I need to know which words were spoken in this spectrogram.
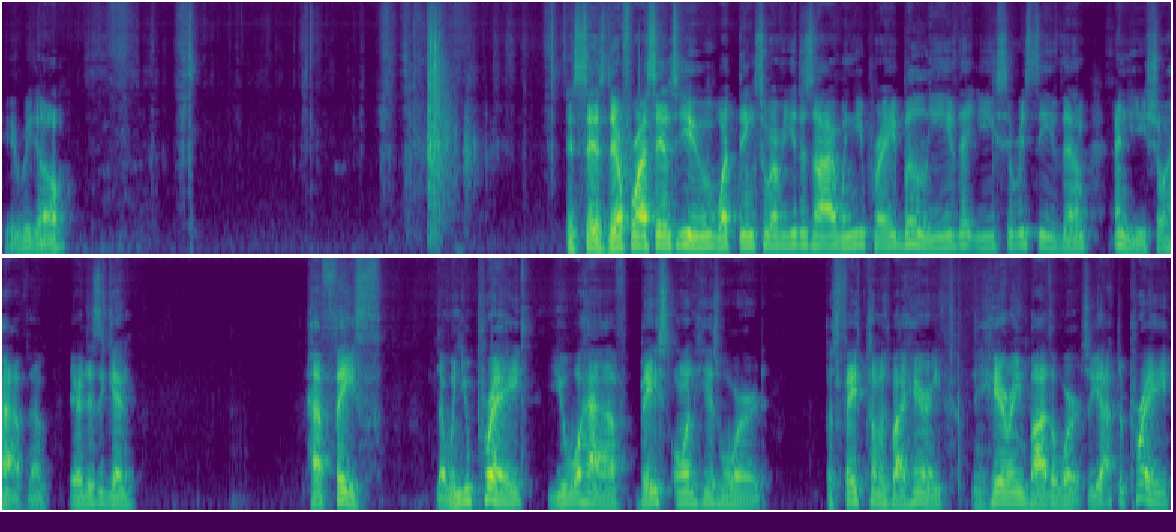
Here we go. It says, Therefore I say unto you, what things soever you desire when you pray, believe that ye shall receive them, and ye shall have them. There it is again. Have faith that when you pray, you will have based on his word. Because faith comes by hearing, and hearing by the word. So you have to pray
